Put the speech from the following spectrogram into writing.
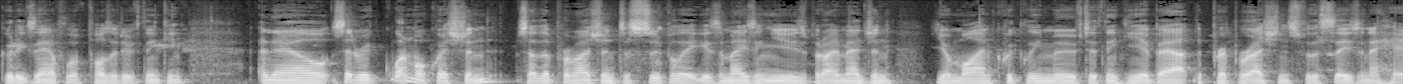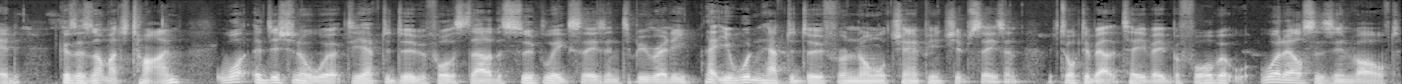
good example of positive thinking. And now, Cedric, one more question. So the promotion to Super League is amazing news, but I imagine your mind quickly moved to thinking about the preparations for the season ahead because there's not much time. What additional work do you have to do before the start of the Super League season to be ready that you wouldn't have to do for a normal championship season? We've talked about the TV before, but what else is involved?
